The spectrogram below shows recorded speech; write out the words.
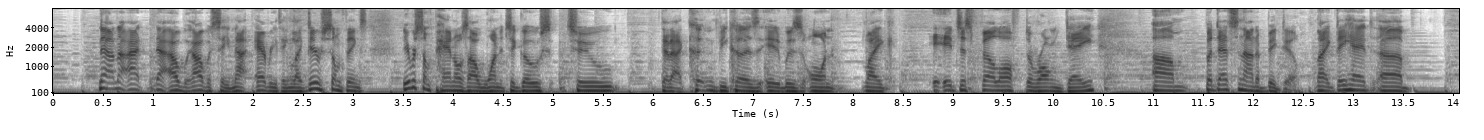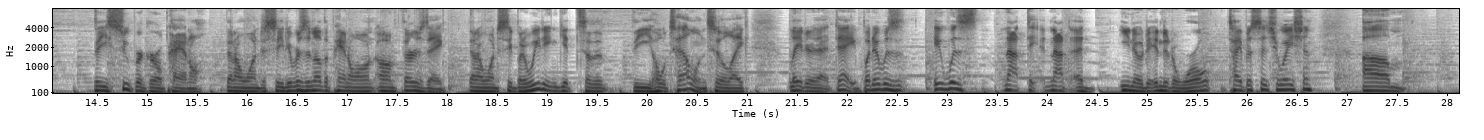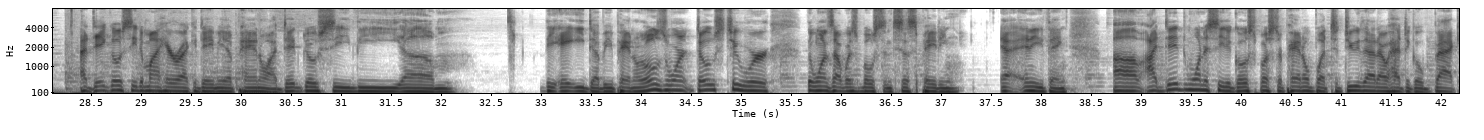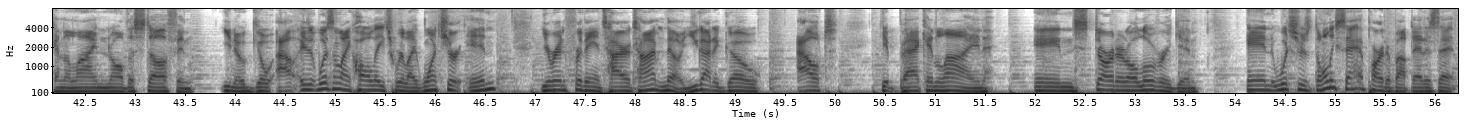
Now, no, I, I, would say not everything. Like there were some things, there were some panels I wanted to go to that I couldn't because it was on like it just fell off the wrong day. Um, but that's not a big deal. Like they had uh, the Supergirl panel that I wanted to see. There was another panel on, on Thursday that I wanted to see, but we didn't get to the, the hotel until like later that day. But it was it was not the, not a you know the end of the world type of situation. Um, I did go see the My Hero Academia panel. I did go see the um, the AEW panel. Those weren't those two were the ones I was most anticipating uh, anything. Um, I did want to see the Ghostbuster panel, but to do that, I had to go back in the line and all this stuff and you know go out. It wasn't like Hall H where like once you're in, you're in for the entire time. No, you got to go out, get back in line, and start it all over again. And which was the only sad part about that is that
